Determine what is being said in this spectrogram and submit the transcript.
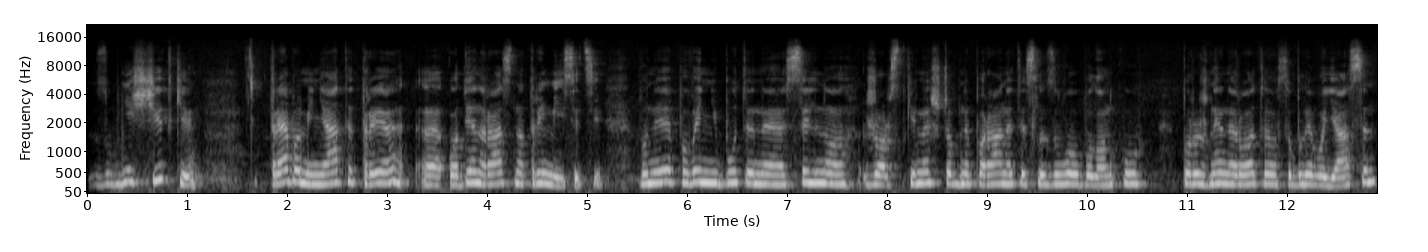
Зубні щітки треба міняти три, е, один раз на три місяці. Вони повинні бути не сильно жорсткими, щоб не поранити слизову оболонку порожнини роти, особливо ясен,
